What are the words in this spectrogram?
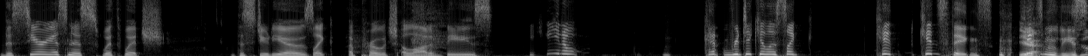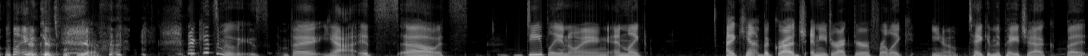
the seriousness with which the studios like approach a lot of these you know ridiculous like kid kids things, Yeah. kids movies. Like, They're kids. Yeah. they're kids movies but yeah it's oh it's deeply annoying and like i can't begrudge any director for like you know taking the paycheck but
